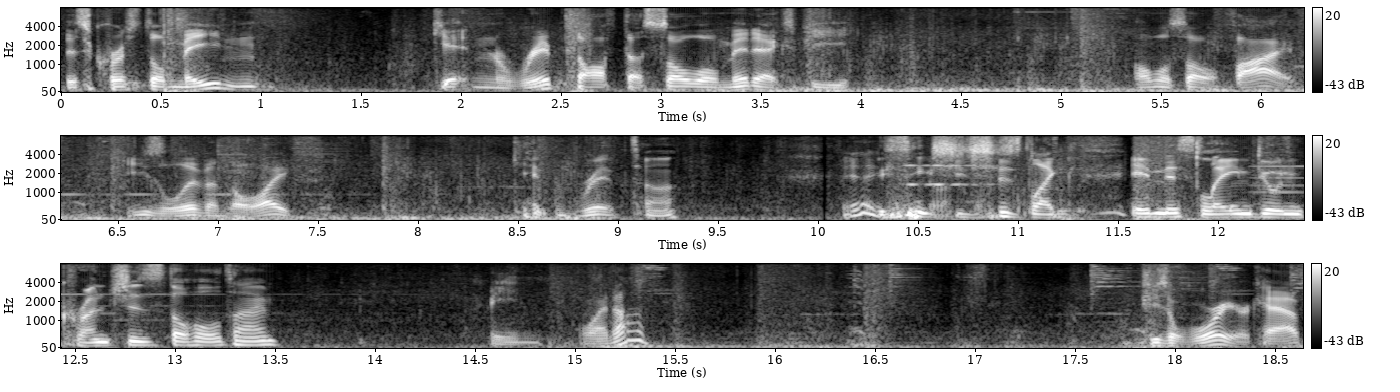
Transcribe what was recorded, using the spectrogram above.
this Crystal Maiden getting ripped off the solo mid XP. Almost all five. He's living the life. getting ripped, huh? Yeah, You think she's just like in this lane doing crunches the whole time? I mean, why not? She's a warrior, Cap.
